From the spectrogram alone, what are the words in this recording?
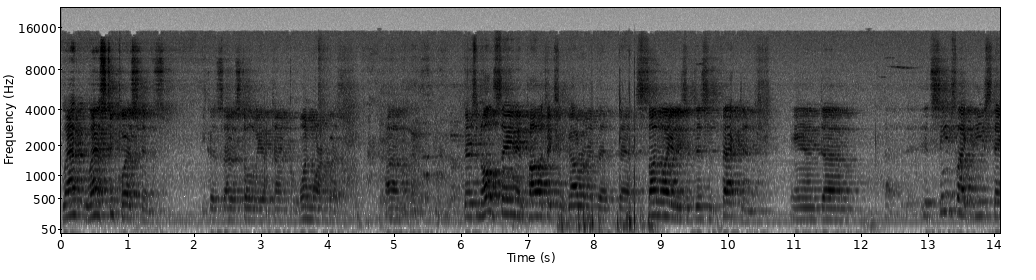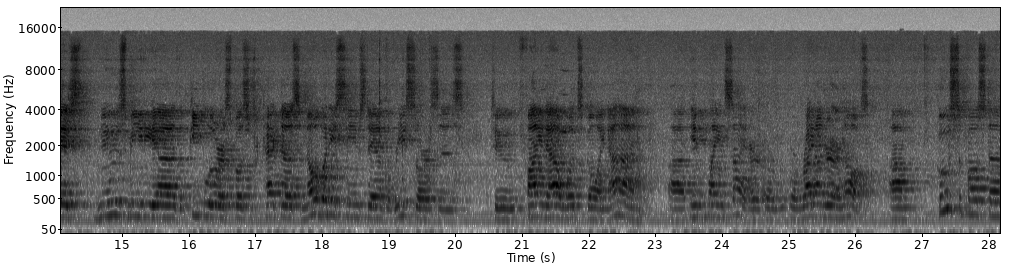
Last, last two questions, because I was told we have time for one more question. Um, There's an old saying in politics and government that, that sunlight is a disinfectant, and um, it seems like these days, news media, the people who are supposed to protect us, nobody seems to have the resources to find out what's going on uh, in plain sight or, or, or right under our nose. Um, who's supposed to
